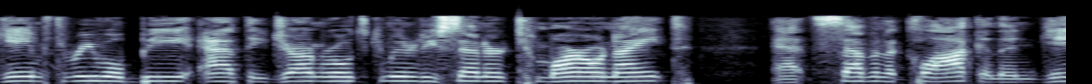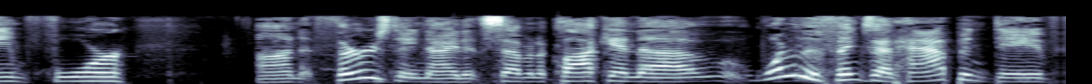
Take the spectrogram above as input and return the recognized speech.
Game three will be at the John Rhodes Community Center tomorrow night at seven o'clock, and then game four on Thursday night at seven o'clock. And uh, one of the things that happened, Dave,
